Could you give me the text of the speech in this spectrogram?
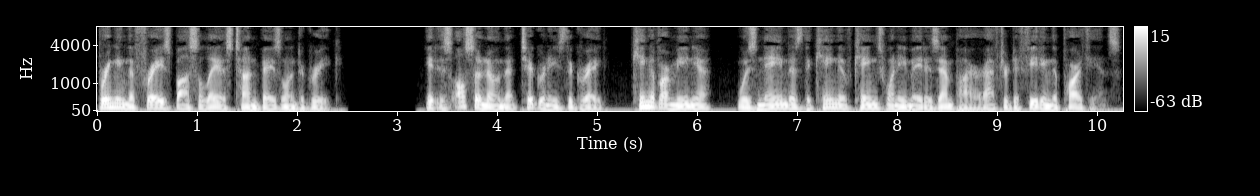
bringing the phrase Basileus ton Basil into Greek. It is also known that Tigranes the Great, king of Armenia, was named as the King of Kings when he made his empire after defeating the Parthians.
